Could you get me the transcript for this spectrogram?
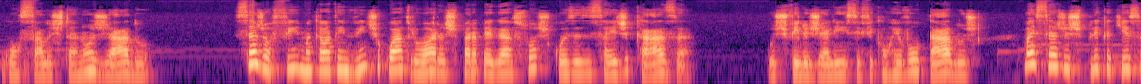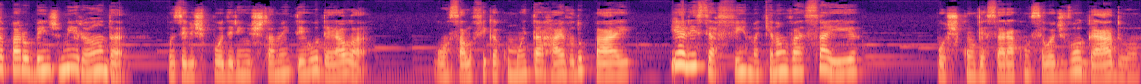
Gonçalo está enojado Sérgio afirma que ela tem 24 horas para pegar suas coisas e sair de casa. Os filhos de Alice ficam revoltados, mas Sérgio explica que isso é para o bem de Miranda, pois eles poderiam estar no enterro dela. Gonçalo fica com muita raiva do pai e Alice afirma que não vai sair, pois conversará com seu advogado.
